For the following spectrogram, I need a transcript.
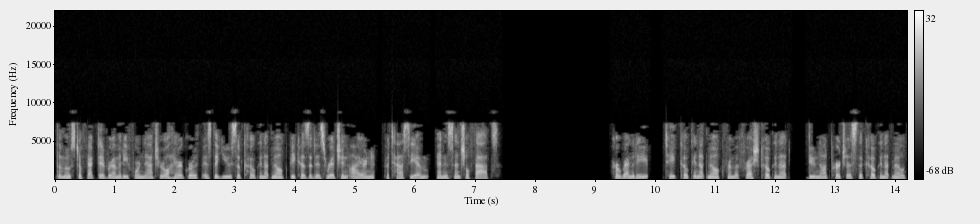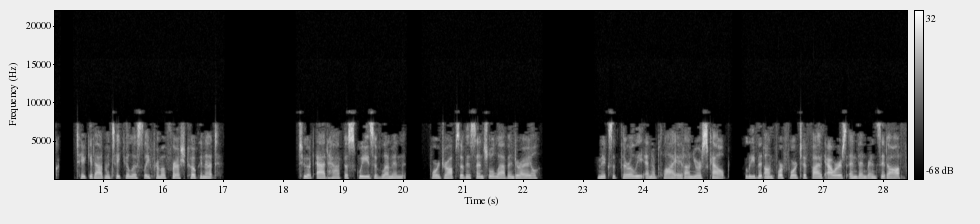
the most effective remedy for natural hair growth is the use of coconut milk because it is rich in iron, potassium, and essential fats. Her remedy, take coconut milk from a fresh coconut, do not purchase the coconut milk, take it out meticulously from a fresh coconut, to it add half a squeeze of lemon, 4 drops of essential lavender oil. Mix it thoroughly and apply it on your scalp. Leave it on for 4 to 5 hours and then rinse it off.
